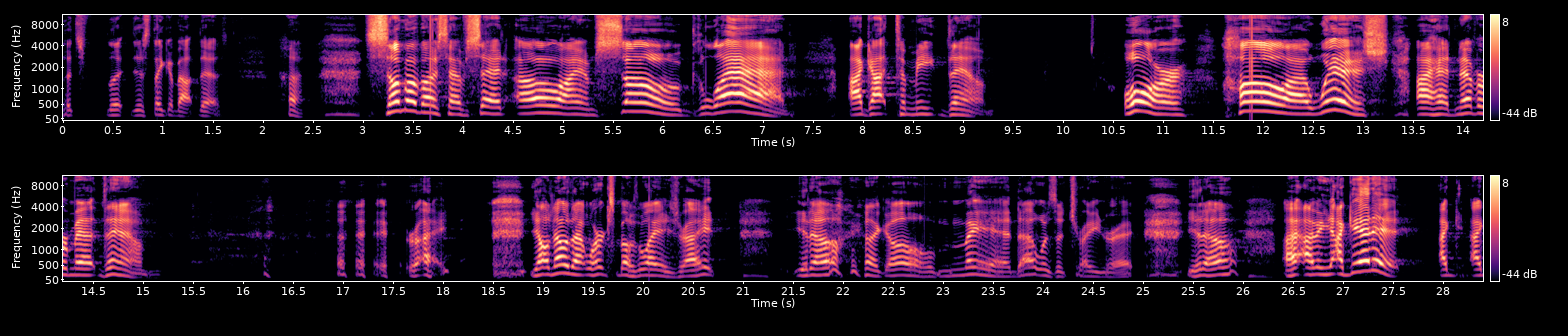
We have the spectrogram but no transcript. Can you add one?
Let's let, just think about this. Some of us have said, Oh, I am so glad I got to meet them. Or, Oh, I wish I had never met them. right? Y'all know that works both ways, right? You know, like, oh man, that was a train wreck. You know, I, I mean, I get it. I, I,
